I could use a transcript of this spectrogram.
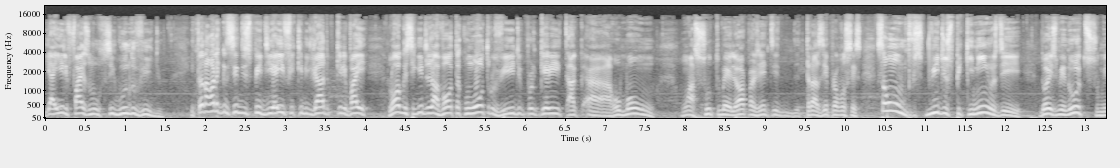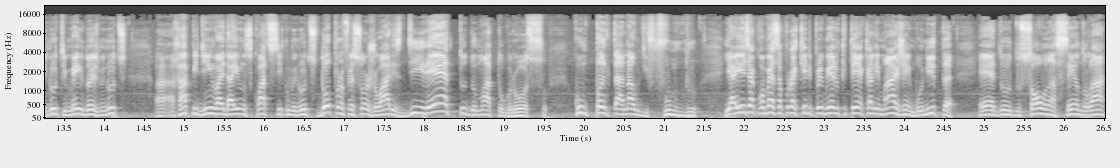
e aí ele faz um segundo vídeo. Então, na hora que ele se despedir aí, fique ligado, porque ele vai logo em seguida já volta com outro vídeo, porque ele a, a, arrumou um, um assunto melhor pra gente trazer para vocês. São vídeos pequenininhos de dois minutos, um minuto e meio, dois minutos. Uh, rapidinho, vai dar aí uns 4, 5 minutos do professor Joares, direto do Mato Grosso, com Pantanal de fundo. E aí já começa por aquele primeiro que tem aquela imagem bonita é, do, do sol nascendo lá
